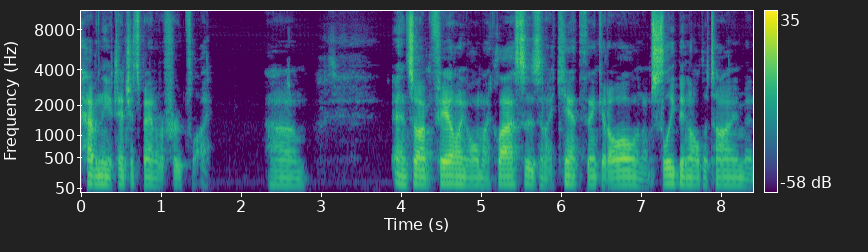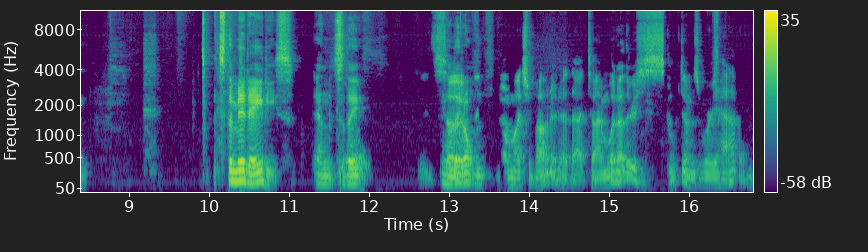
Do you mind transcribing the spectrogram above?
having the attention span of a fruit fly. Um, and so I'm failing all my classes and I can't think at all and I'm sleeping all the time and it's the mid 80s and so they so you know, they don't know much about it at that time. What other symptoms were you having?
